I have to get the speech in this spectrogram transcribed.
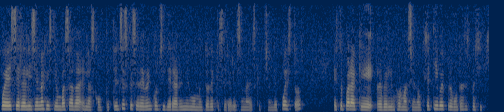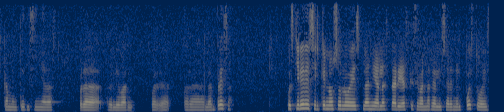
pues se realiza una gestión basada en las competencias que se deben considerar en el momento de que se realiza una descripción de puestos. Esto para que revele información objetiva y preguntas específicamente diseñadas para relevar para, para la empresa. Pues quiere decir que no solo es planear las tareas que se van a realizar en el puesto, es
